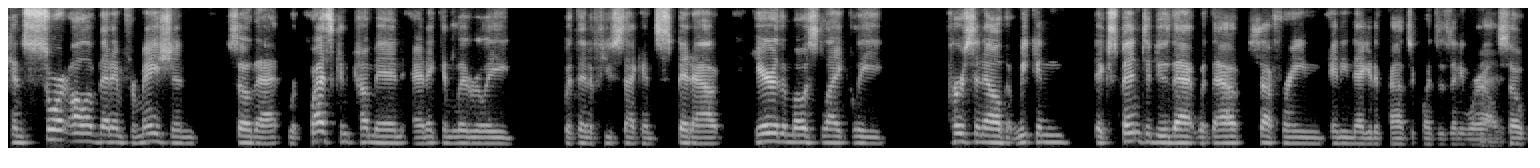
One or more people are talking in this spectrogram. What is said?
can sort all of that information so that requests can come in and it can literally within a few seconds spit out here are the most likely personnel that we can expend to do that without suffering any negative consequences anywhere right. else. So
